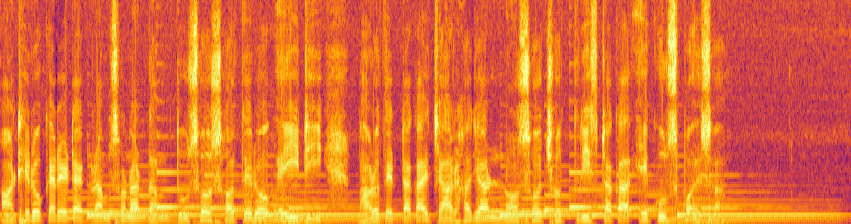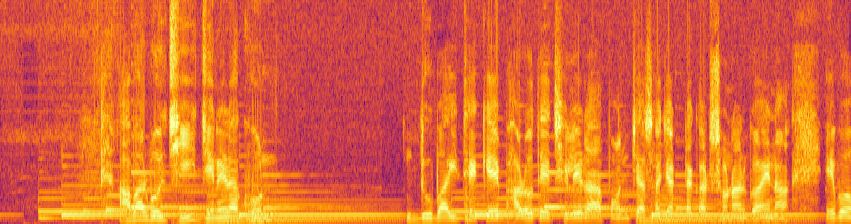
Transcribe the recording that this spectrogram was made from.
আঠেরো ক্যারেট এক গ্রাম সোনার দাম দুশো সতেরো এইডি ভারতের টাকায় চার হাজার নশো ছত্রিশ টাকা একুশ পয়সা। আবার বলছি, জেনে রাখুন দুবাই থেকে ভারতে ছেলেরা পঞ্চাশ হাজার টাকার সোনার গয়না এবং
